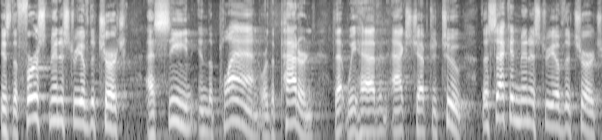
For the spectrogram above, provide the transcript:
is the first ministry of the church as seen in the plan or the pattern that we have in Acts chapter 2. The second ministry of the church,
